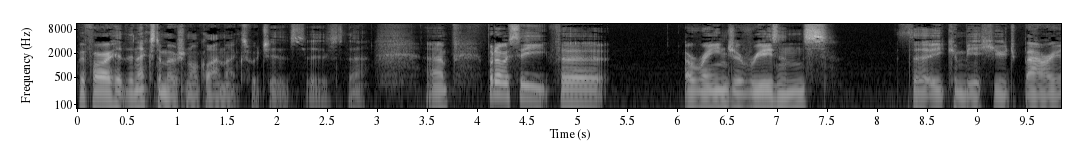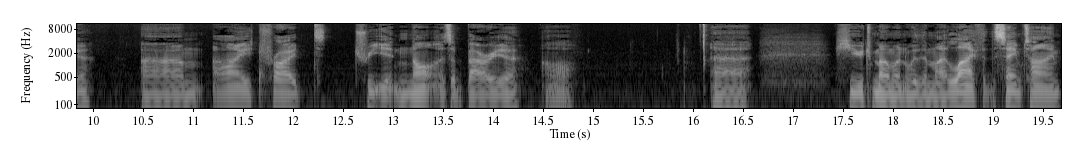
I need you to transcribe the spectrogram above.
before I hit the next emotional climax, which is is that. Um, but obviously, for a range of reasons, thirty can be a huge barrier. Um, I tried to treat it not as a barrier or a huge moment within my life. At the same time,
